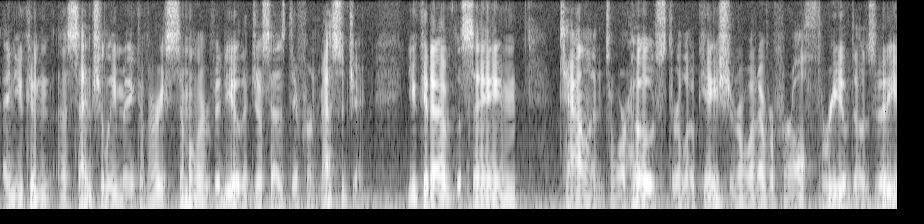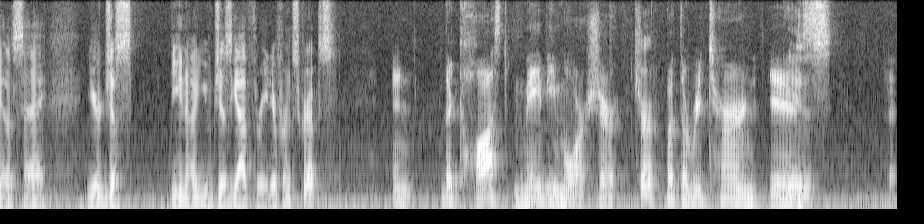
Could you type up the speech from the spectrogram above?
and you can essentially make a very similar video that just has different messaging you could have the same talent or host or location or whatever for all three of those videos say you're just you know you've just got three different scripts And the cost may be more, sure. Sure. But the return is, is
